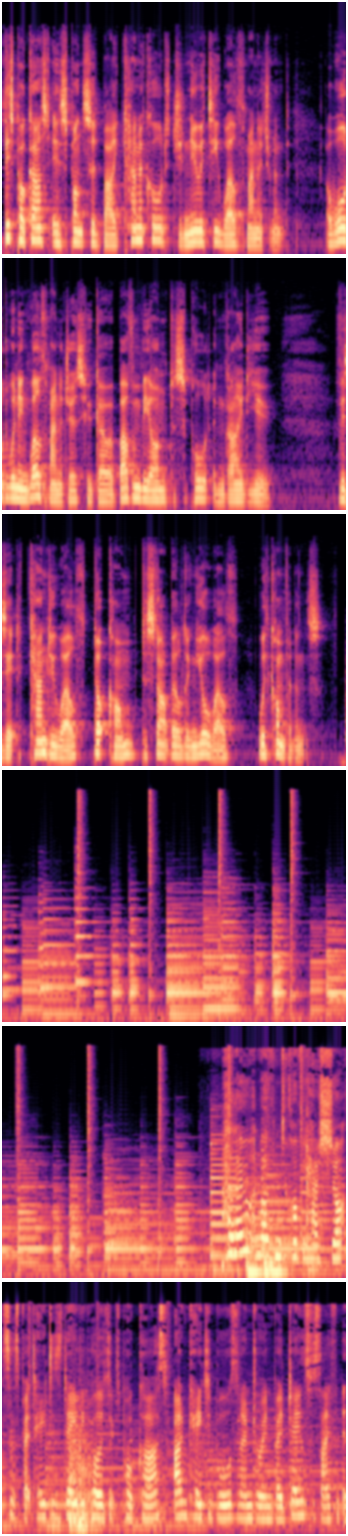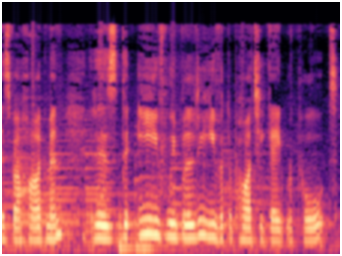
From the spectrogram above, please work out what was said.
This podcast is sponsored by Canaccord Genuity Wealth Management, award winning wealth managers who go above and beyond to support and guide you. Visit candowealth.com to start building your wealth with confidence. Hello and welcome to Coffee House Shots, the Spectator's daily politics podcast. I'm Katy Balls and I'm joined by James Forsyth and Isabel Hardman. It is the eve, we believe, of the Partygate report.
